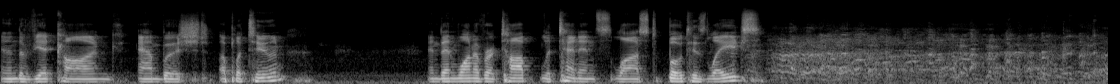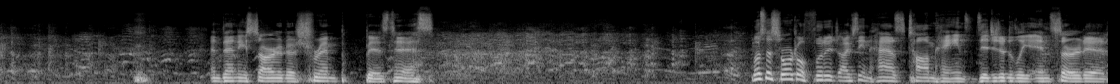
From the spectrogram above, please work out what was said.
And then the Viet Cong ambushed a platoon. And then one of our top lieutenants lost both his legs. and then he started a shrimp business. Most historical footage I've seen has Tom Hanks digitally inserted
